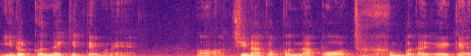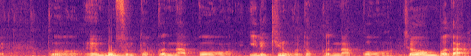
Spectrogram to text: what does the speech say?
일을 끝냈기 때문에, 어, 진화도 끝났고, 전부 다 이렇게, 그, 예, 모순도 끝났고, 일으키는 것도 끝났고, 전부 다,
